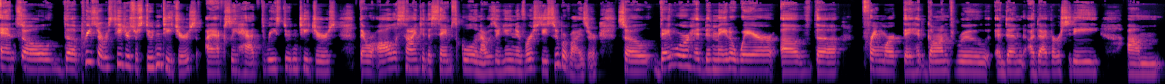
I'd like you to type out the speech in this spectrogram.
And so the pre service teachers are student teachers. I actually had three student teachers that were all assigned to the same school, and I was a university supervisor. So they were, had been made aware of the framework. They had gone through and done a diversity um,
